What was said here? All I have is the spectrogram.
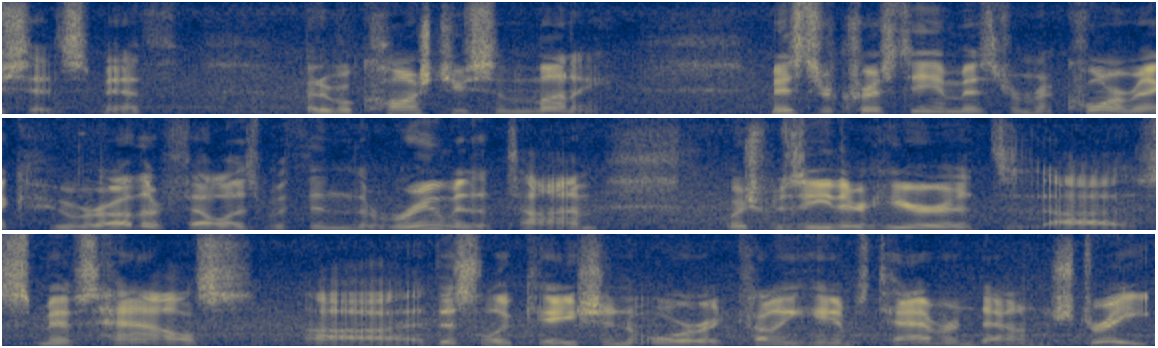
said Smith, but it will cost you some money. Mr. Christie and Mr. McCormick, who were other fellows within the room at the time, which was either here at uh, Smith's house uh, at this location or at Cunningham's Tavern down the street,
